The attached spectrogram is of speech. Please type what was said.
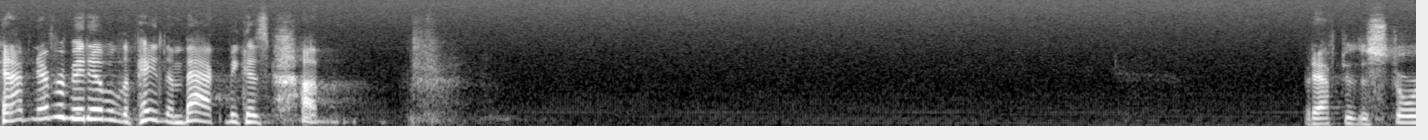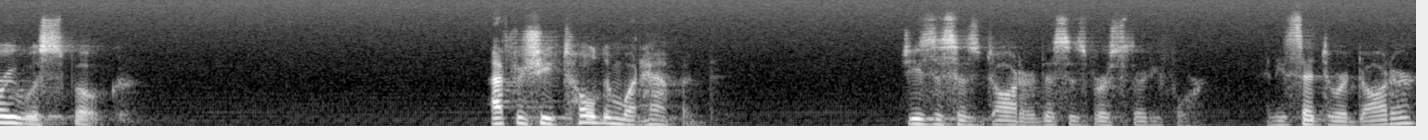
And I've never been able to pay them back because. Uh, but after the story was spoke, after she told him what happened, Jesus says, Daughter, this is verse 34. And he said to her, Daughter,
